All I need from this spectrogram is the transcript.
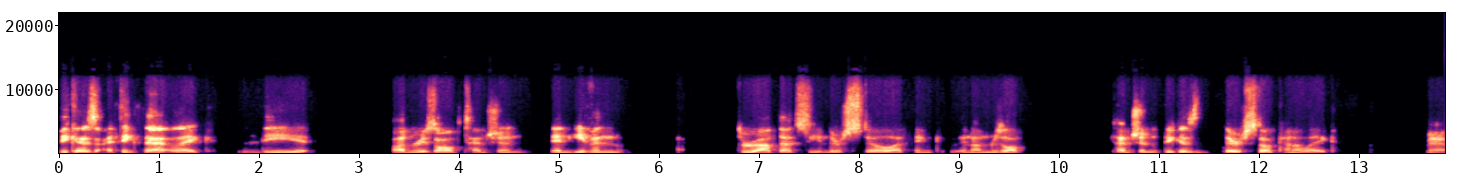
because i think that like the unresolved tension and even throughout that scene there's still i think an unresolved tension because they're still kind of like meh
